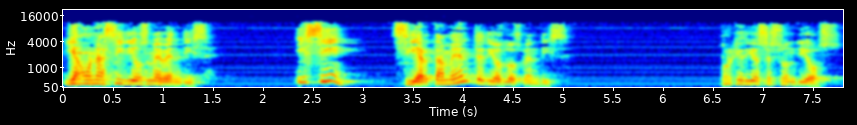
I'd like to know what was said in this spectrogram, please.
y aún así Dios me bendice. Y sí, ciertamente Dios los bendice. Porque Dios es un Dios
